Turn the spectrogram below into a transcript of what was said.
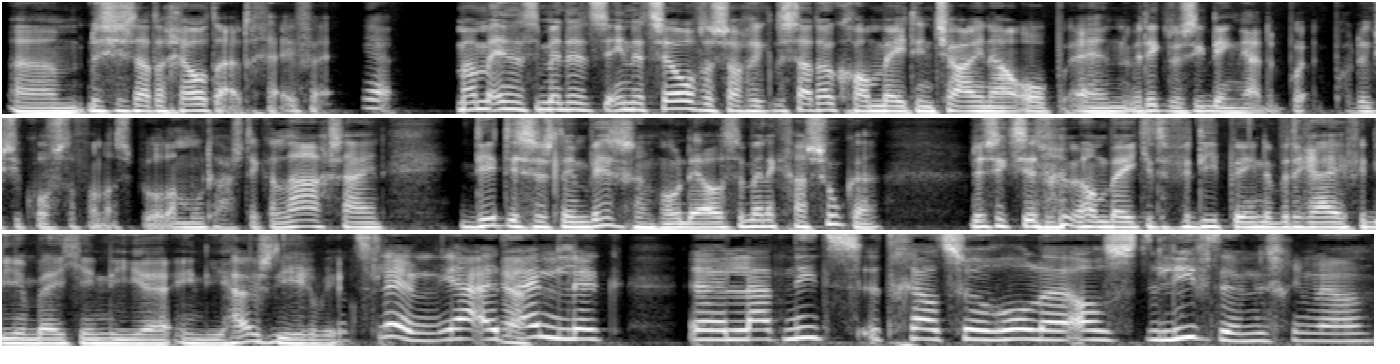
Ehm, dus je staat er geld uit te geven. Ja. Maar in, het, met het, in hetzelfde zag ik, er staat ook gewoon Made in China op. En weet ik, dus ik denk, ja, de pro- productiekosten van dat spul, dat moet hartstikke laag zijn. Dit is een slim businessmodel, dus dan ben ik gaan zoeken. Dus ik zit me wel een beetje te verdiepen in de bedrijven die een beetje in die, eh, in die huisdierenwereld. Slim. Ja, uiteindelijk eh, laat niet het geld zo rollen als de liefde misschien wel.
